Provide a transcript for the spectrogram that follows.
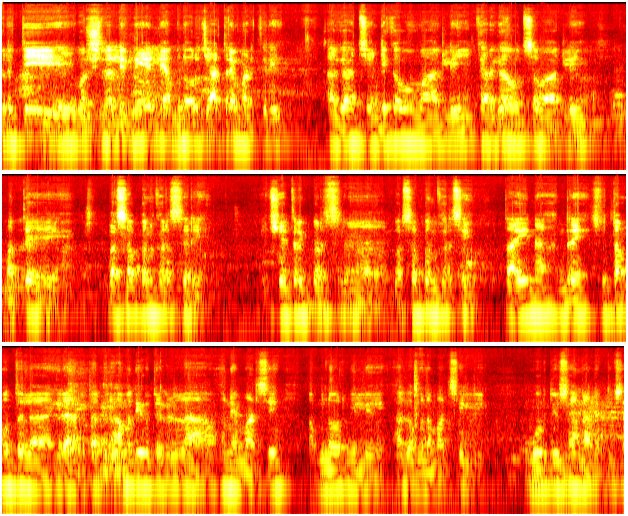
ಪ್ರತಿ ವರ್ಷದಲ್ಲಿ ಮೇಯಲ್ಲಿ ಅಮ್ಮನವ್ರ ಜಾತ್ರೆ ಮಾಡ್ತೀರಿ. ಆಗ ಚಂಡಿಕ ಹೋಮ ಆಗ್ಲಿ ಕರಗ ಉತ್ಸವ ಆಗ್ಲಿ ಮತ್ತೆ ಬಸಪ್ಪನ ಕರೆಸ್ತೀರಿ. ಕ್ಷೇತ್ರಕ್ಕೆ ಬರ್ಸ್ ಬಸಪ್ಪನ ಕರೆಸಿ ತಾಯಿನ ಅಂದ್ರೆ ಸುತ್ತಮುತ್ತಲ ಇರೋಂಥ ಗ್ರಾಮ ದೇವತೆಗಳನ್ನ ಆಹ್ವಾನ ಮಾಡಿಸಿ ಅಮ್ಮನವ್ರನ್ನ ಇಲ್ಲಿ ಆಗಮನ ಮಾಡಿಸಿ ಇಲ್ಲಿ ಮೂರು ದಿವಸ ನಾಲ್ಕು ದಿವಸ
